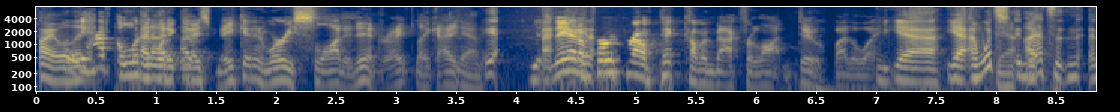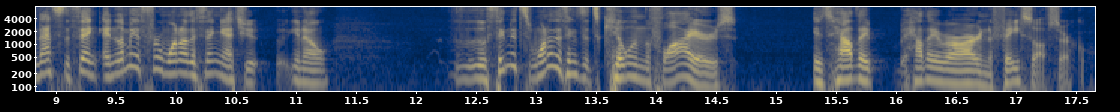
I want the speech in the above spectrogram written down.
All right. Well, Well, then, you have to look at what I- a guy's making and where he's slotted in, right? Like I, Yeah. Yeah. Yeah, they had I- a first round pick coming back for Laughton too. By the way, Yeah, yeah, and what's Yeah, and I- that's the, and that's the thing. And let me throw one other thing at you. You know, the thing that's one of the things that's killing the Flyers is how they how they are in the face-off circle.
